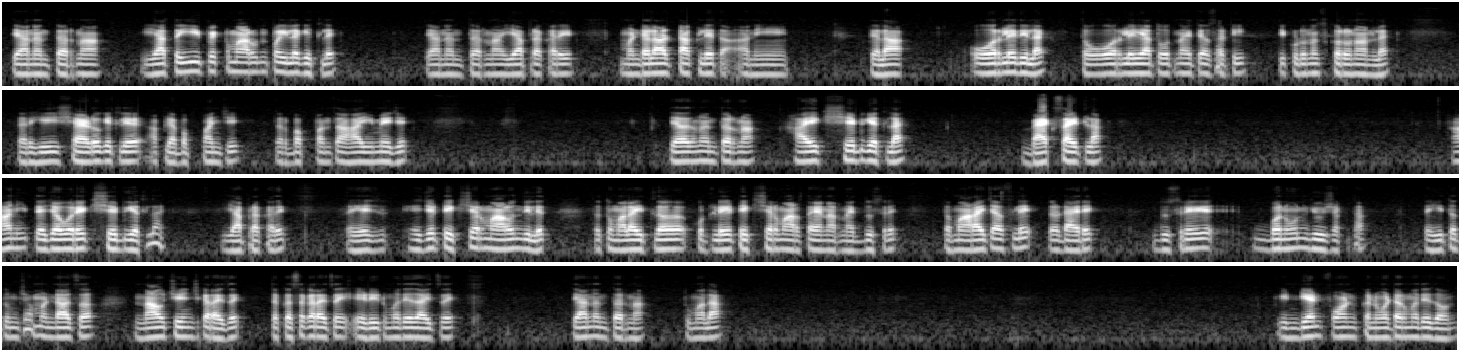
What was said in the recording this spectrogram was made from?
त्यानंतर ना यातही इफेक्ट मारून पहिलं घेतले त्यानंतर ना या प्रकारे मंडला टाकलेत आणि त्याला ओव्हरले दिलाय. तर ओव्हरले यात होत नाही त्यासाठी तिकडूनच करून आणलाय. तर ही शॅडो घेतली आहे आपल्या बाप्पांची. तर बाप्पांचा हा इमेज आहे. त्यानंतर ना हा एक शेप घेतला आहे बॅक साईडला आणि त्याच्यावर एक शेप घेतला आहे या प्रकारे. तर हे हे जे टेक्स्चर मारून दिलेत तर तुम्हाला इथलं कुठले टेक्स्चर मारता येणार नाहीत दुसरे. तर मारायचे असले तर डायरेक्ट दुसरे बनवून घेऊ शकता. तर इथं तुमच्या मंडळाचं नाव चेंज करायचं आहे तर कसं करायचं आहे एडिटमध्ये जायचं आहे त्यानंतर ना तुम्हाला इंडियन फॉन्ट कन्व्हर्टरमध्ये जाऊन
